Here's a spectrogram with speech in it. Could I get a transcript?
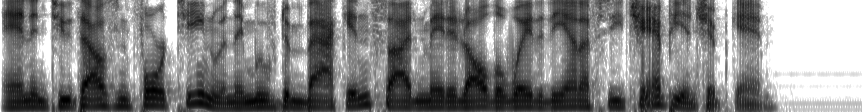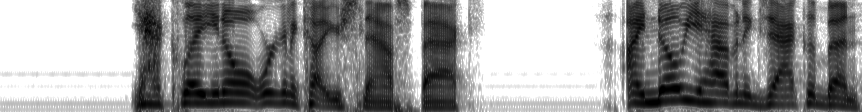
and in 2014 when they moved him back inside and made it all the way to the NFC Championship game. Yeah, Clay, you know what? We're going to cut your snaps back. I know you haven't exactly been,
